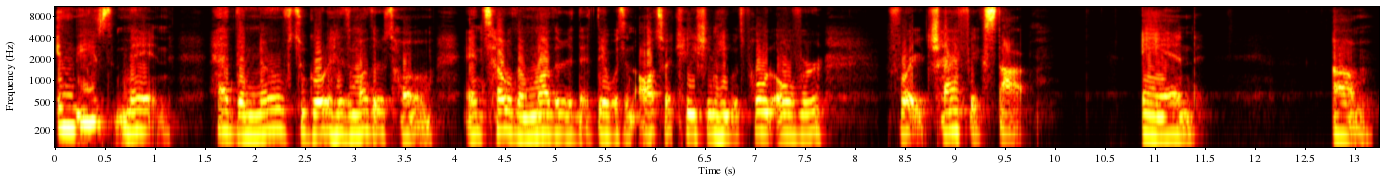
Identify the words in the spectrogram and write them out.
And these men had the nerve to go to his mother's home and tell the mother that there was an altercation. He was pulled over for a traffic stop and um,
